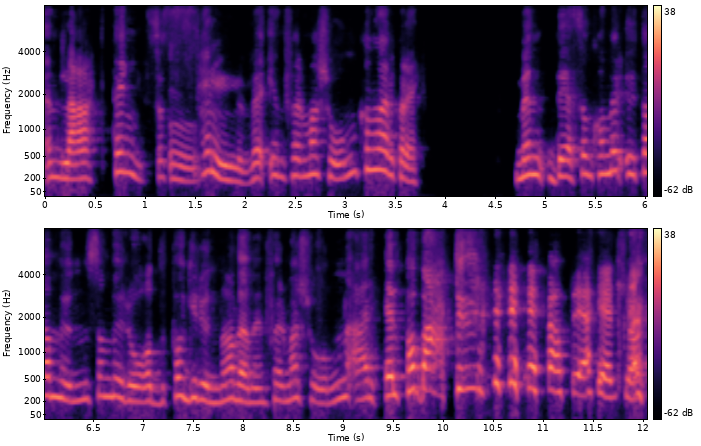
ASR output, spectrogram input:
en lært ting, så Mm. selve informasjonen kan være korrekt. Men det som kommer ut av munnen som råd pga. den informasjonen, er helt på bærtur! ja, det er helt klart.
